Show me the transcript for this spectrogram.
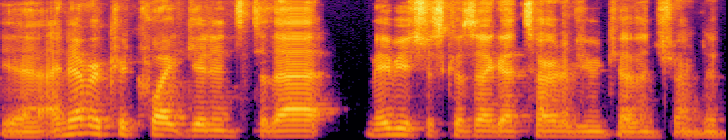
Yeah, I never could quite get into that. Maybe it's just because I got tired of you and Kevin trying to,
